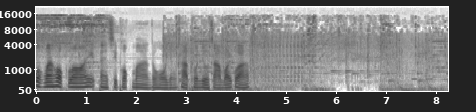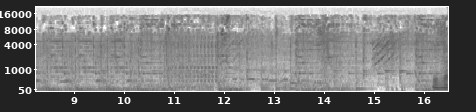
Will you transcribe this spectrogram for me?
บวกมา 686 บาท โอ้โห ยังขาดทุนอยู่ 300 กว่าครับ ยังไง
